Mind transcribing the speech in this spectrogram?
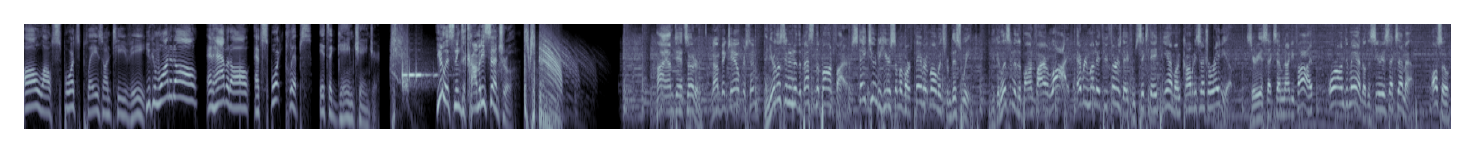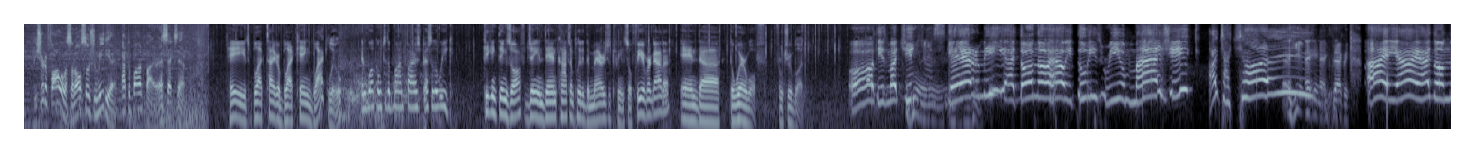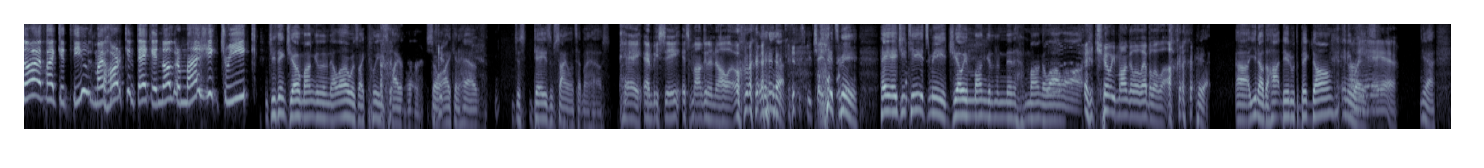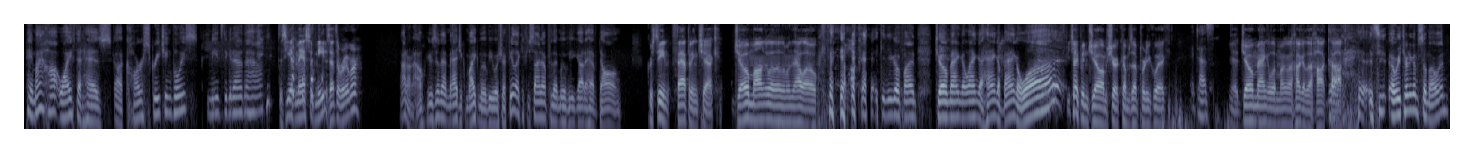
all while sports plays on TV. You can want it all and have it all at Sport Clips. It's a game changer. You're listening to Comedy Central. Hi, I'm Dan Soder. And I'm Big Jay Oakerson. And you're listening to the best of the bonfire. Stay tuned to hear some of our favorite moments from this week. You can listen to the bonfire live every Monday through Thursday from 6 to 8 p.m. on Comedy Central Radio, Sirius XM 95, or on demand on the Sirius XM app. Also, be sure to follow us on all social media at the bonfire SXM. Hey, it's Black Tiger, Black King, Black Lou, and welcome to the Bonfire's Best of the Week. Kicking things off, Jay and Dan contemplated the marriage between Sofia Vergara and uh, the werewolf from True Blood. Oh, these magicians scare me. I don't know how he do his real magic. I chai chai. yeah, yeah, exactly. I, I, I don't know if I could use my heart can take another magic trick. Do you think Joe Manganiello was like, please hire her so I can have just days of silence at my house? Hey, NBC, it's Manganiello. yeah. it's me. Hey, AGT, it's me, Joey Mangalala. Joey Mangalala. yeah. Uh, you know, the hot dude with the big dong. Anyways. Oh, yeah, yeah. Yeah. Hey, my hot wife that has a car screeching voice needs to get out of the house. Does he have massive meat? Is that the rumor? I don't know. He was in that Magic Mike movie, which I feel like if you sign up for that movie, you got to have dong. Christine, fappening check. Joe Mangalanello. Can you go find Joe Mangalanga Hanga Banga? What? If you type in Joe, I'm sure it comes up pretty quick. It does. Yeah, Joe Mangala Mangala Hugga the hot cock. Is he, are we turning him Samoan?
